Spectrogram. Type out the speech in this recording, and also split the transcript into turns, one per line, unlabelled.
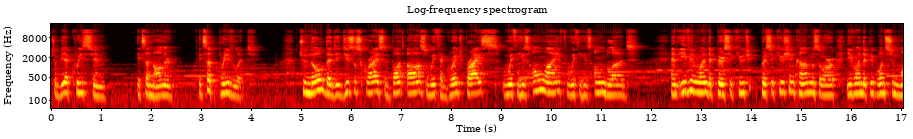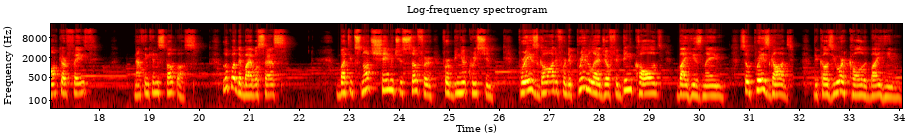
To be a Christian, it's an honor, it's a privilege. To know that Jesus Christ bought us with a great price, with his own life, with his own blood. And even when the persecution, persecution comes or even when the people wants to mock our faith, nothing can stop us. Look what the Bible says. But it's not shame to suffer for being a Christian. Praise God for the privilege of being called by his name. So praise God because you are called by him.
